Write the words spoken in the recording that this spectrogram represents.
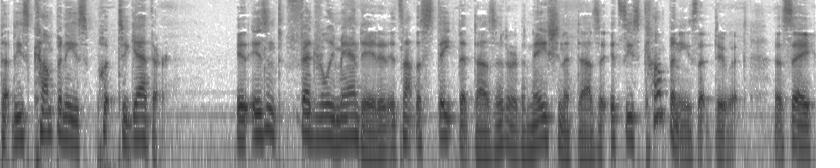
that these companies put together. It isn't federally mandated. It's not the state that does it or the nation that does it. It's these companies that do it. That say,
